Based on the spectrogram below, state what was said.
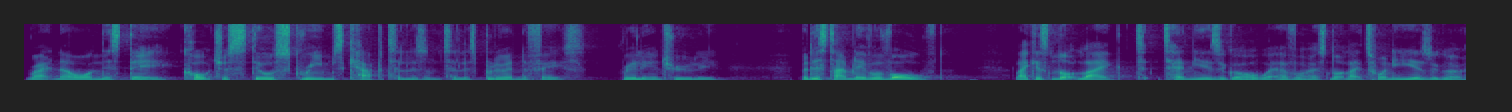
Right now, on this day, culture still screams capitalism till it's blue in the face, really and truly. But this time they've evolved. Like it's not like t- 10 years ago or whatever. It's not like 20 years ago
